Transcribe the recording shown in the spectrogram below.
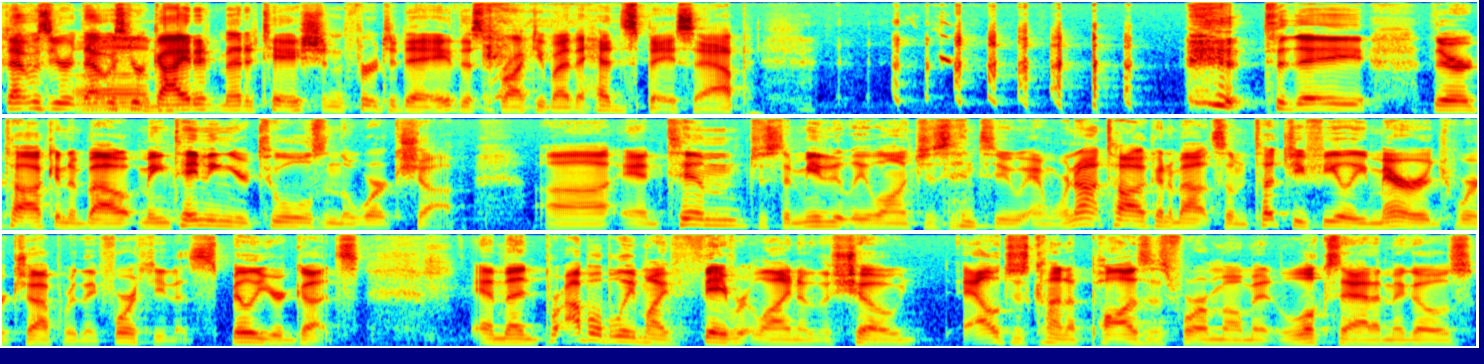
That was your that was your Um, guided meditation for today. This brought to you by the Headspace app. Today they're talking about maintaining your tools in the workshop. Uh, and Tim just immediately launches into, and we're not talking about some touchy feely marriage workshop where they force you to spill your guts. And then, probably my favorite line of the show, Al just kind of pauses for a moment, looks at him, and goes,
